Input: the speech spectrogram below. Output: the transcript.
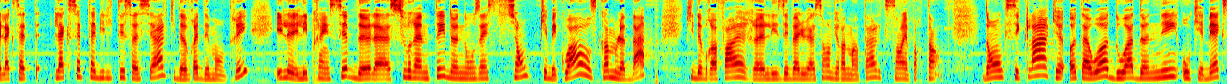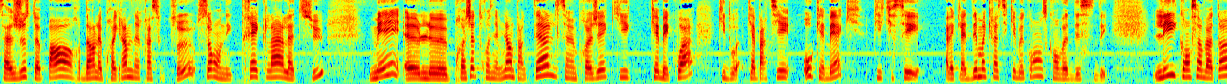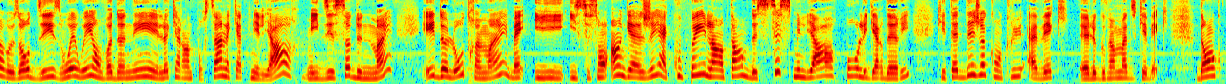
l'acceptabilité sociale qui devraient être démontrés et les principes de la souveraineté de nos institutions québécoises, comme le BAP, qui devra faire euh, les évaluations environnementales qui sont importantes. Donc, c'est clair que Ottawa doit donner au Québec sa juste part dans le programme d'infrastructure. Ça, on est très clair là-dessus. Mais euh, le projet de troisième lien en tant que tel, c'est un projet qui est québécois, qui, doit, qui appartient au Québec, puis c'est avec la démocratie québécoise qu'on va décider. Les conservateurs, eux autres, disent oui, oui, on va donner le 40% le 4 milliards, mais ils disent ça d'une main. Et de l'autre main, ben, ils, se sont engagés à couper l'entente de 6 milliards pour les garderies qui était déjà conclue avec euh, le gouvernement du Québec. Donc,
